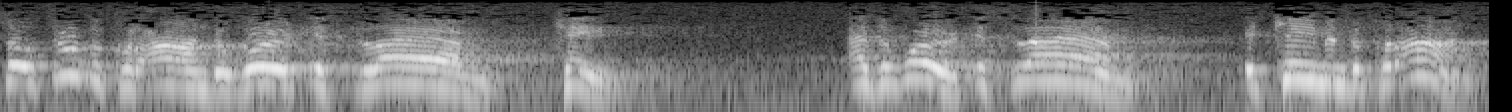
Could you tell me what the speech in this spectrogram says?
So through the Quran, the word Islam came. As a word, Islam, it came in the Quran.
